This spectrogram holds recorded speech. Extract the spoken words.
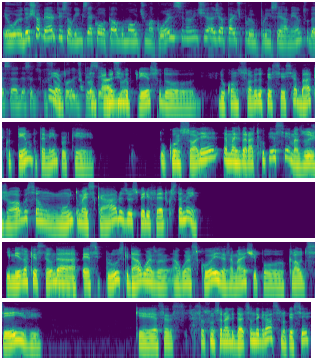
Eu, eu deixo aberto aí se alguém quiser colocar alguma última coisa, senão a gente já, já parte para o encerramento dessa, dessa discussão Sim, toda de PC. A vantagem do preço do, do console do PC se abate com o tempo também, porque o console é, é mais barato que o PC, mas os jogos são muito mais caros e os periféricos também. E mesmo a questão da PS Plus, que dá algumas, algumas coisas a mais, tipo Cloud Save, que essas, essas funcionalidades são de graça no PC.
